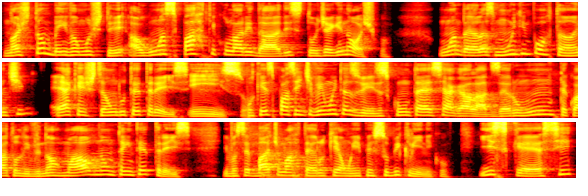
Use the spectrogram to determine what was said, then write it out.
nós também vamos ter algumas particularidades do diagnóstico. Uma delas, muito importante, é a questão do T3. Isso. Porque esse paciente vem muitas vezes com um TSH lá de 0,1, T4 livre normal, não tem T3. E você bate o martelo que é um hipersubclínico. E esquece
